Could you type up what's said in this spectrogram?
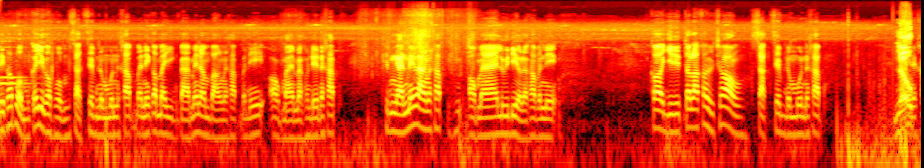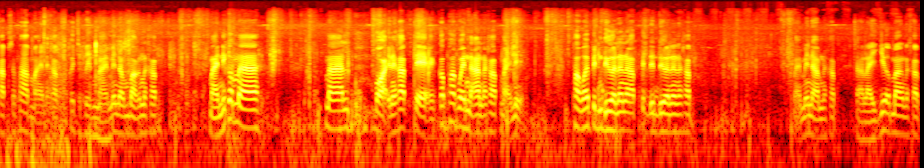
ัสดีครับผมก็อยู่กับผมศักดิ์เซมนมุนครับวันนี้ก็มายิงปลาแม่น้ำบังนะครับวันนี้ออกหมายมาคนเดียวนะครับทีมงานไม่ว่างนะครับ ออกมาลุยเดี่ยวแล้วครับวันนี้ ก็ยินดีต้อนรับเข้าสู่ช่องศักดิ์เซมนมุนนะครับนี่นะครับสภาพหมายนะครับ ก็จะเป็นหมายแม่น้ำบังนะครับ หมายนี้ก็มามาบ่อยนะครับ แต่ก็พักไว้นานนะครับ หมายนี้พักไว้เป็นเดือนแล้วนะครับ เป็นเดือนๆแล้วนะครับ หมายแม่น้ำนะครับจะไหลเยอะมากนะครับ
